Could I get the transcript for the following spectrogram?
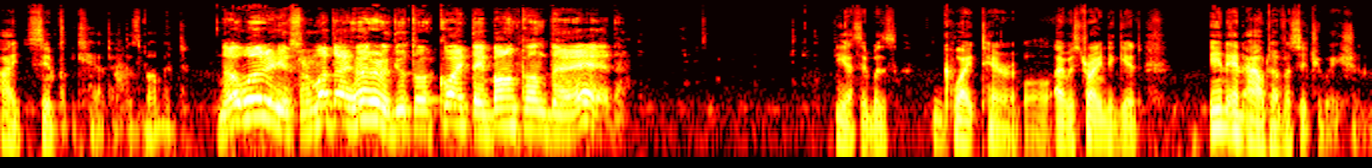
I simply can't at this moment. No worries. From what I heard, you took quite a bonk on the head. Yes, it was quite terrible. I was trying to get in and out of a situation.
